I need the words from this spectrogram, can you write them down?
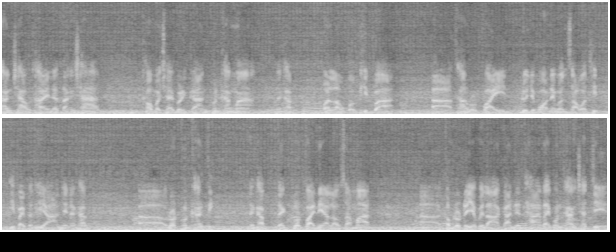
ทั้งชาวไทยและต่างชาติเข้ามาใช้บริการค่อนข้างมากนะครับ เพราะเราก็คิดว่า ทางรถไฟโดยเฉพาะในวันเสาร์อาทิตย์ที่ไปพัทยาเนี่ยนะครับรถค่อนข้างติดนะครับ แต่รถไฟเนี่ยเราสามารถอ่ากำหนดระยะเวลาการเดินทางได้ค่อนข้างชัดเจน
